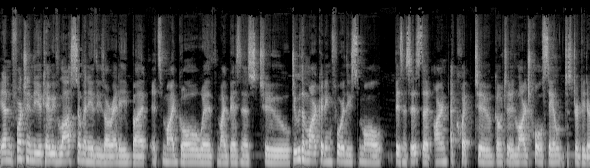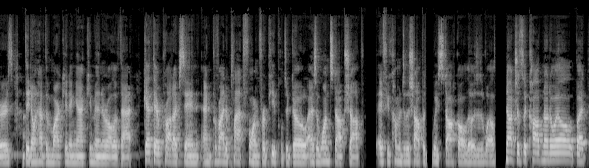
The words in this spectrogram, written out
Unfortunately, in the UK, we've lost so many of these already, but it's my goal with my business to do the marketing for these small businesses that aren't equipped to go to large wholesale distributors. They don't have the marketing acumen or all of that. Get their products in and provide a platform for people to go as a one stop shop. If you come into the shop, we stock all those as well. Not just the cob nut oil, but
